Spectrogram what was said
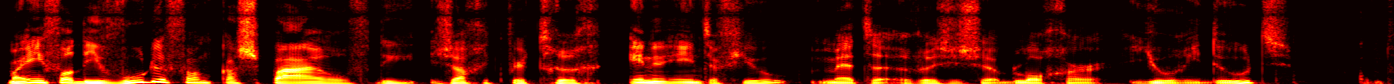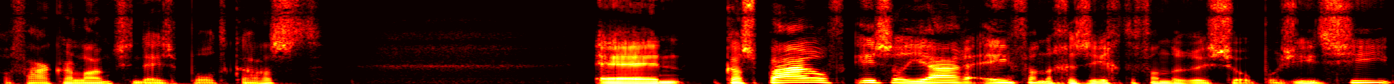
Maar in ieder geval die woede van Kasparov, die zag ik weer terug in een interview met de Russische blogger Yuri Doet. Komt wel vaker langs in deze podcast. En Kasparov is al jaren een van de gezichten van de Russische oppositie.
